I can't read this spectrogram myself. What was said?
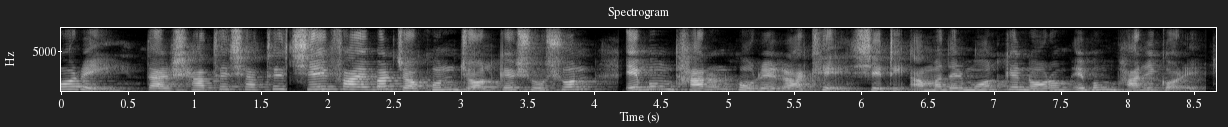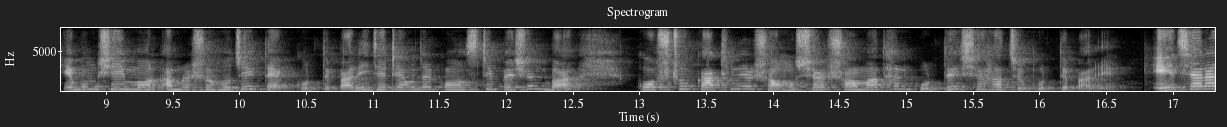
করেই। তার সাথে সাথে সেই ফাইবার যখন জলকে শোষণ এবং ধারণ করে রাখে, সেটি আমাদের মলকে নরম এবং ভারী করে। এবং সেই মল আমরা সহজেই ত্যাগ করতে পারি, যেটি আমাদের কনস্টিপেশন বা কোষ্ঠকাঠিন্যের সমস্যার সমাধান করতে সাহায্য করতে পারে। এছাড়া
